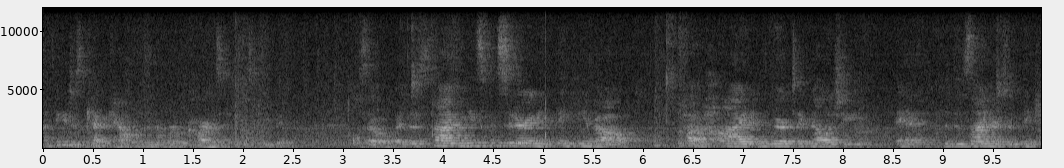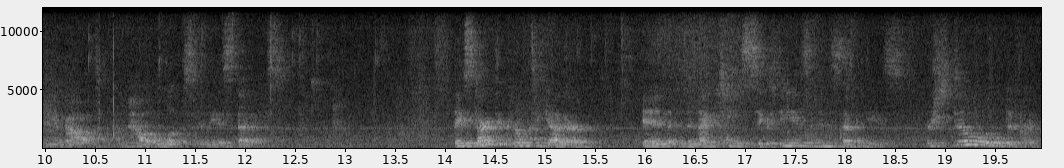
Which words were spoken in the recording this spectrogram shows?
I think it just kept counting the number of cards that he was keeping. So at this time, he's considering and thinking about how to hide and wear technology, and the designers are thinking about um, how it looks and the aesthetics. They start to come together in the 1960s and 70s. They're still a little different.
